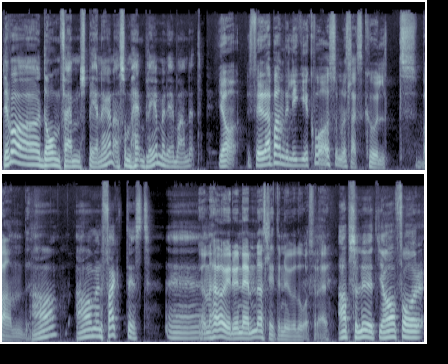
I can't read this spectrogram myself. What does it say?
Det var de fem spelningarna som blev med det bandet. Ja, för det där bandet ligger ju kvar som någon slags kultband. Ja, ja men faktiskt. Eh, hör ju det nämnas lite nu och då sådär. Absolut, jag får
